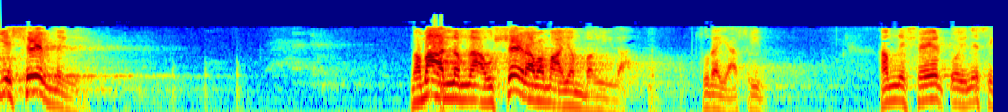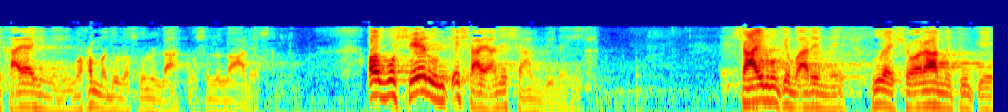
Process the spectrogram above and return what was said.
यह शेर नहीं है। वमा अल्लमना शेर वमा यम बगीला। सूरह यासीन। हमने शेर तो इन्हें सिखाया ही नहीं मोहम्मद रसूलुल्लाह को सल्लल्लाहु और वो शेर उनके शायान शान भी नहीं। शायरों के बारे में, सूरह शरा में चूँकि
